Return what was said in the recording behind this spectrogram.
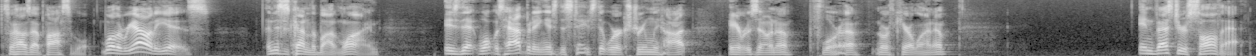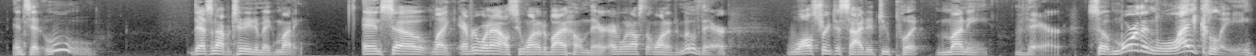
So, how's that possible? Well, the reality is, and this is kind of the bottom line, is that what was happening is the states that were extremely hot Arizona, Florida, North Carolina investors saw that and said, Ooh, that's an opportunity to make money. And so, like everyone else who wanted to buy a home there, everyone else that wanted to move there, Wall Street decided to put money there. So, more than likely,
